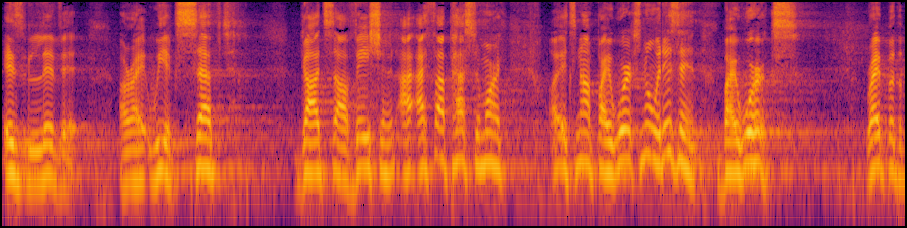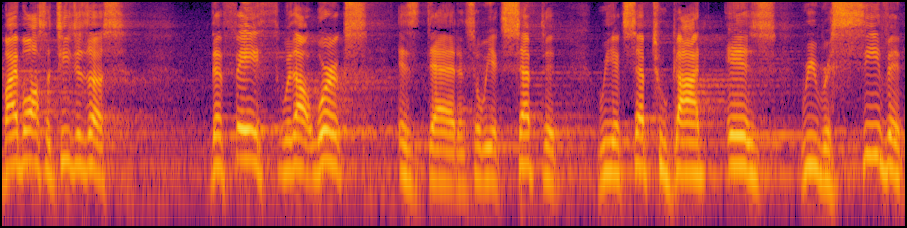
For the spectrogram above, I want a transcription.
is live it. All right, we accept God's salvation. I, I thought, Pastor Mark, uh, it's not by works. No, it isn't by works, right? But the Bible also teaches us that faith without works is dead. And so we accept it. We accept who God is. We receive it.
